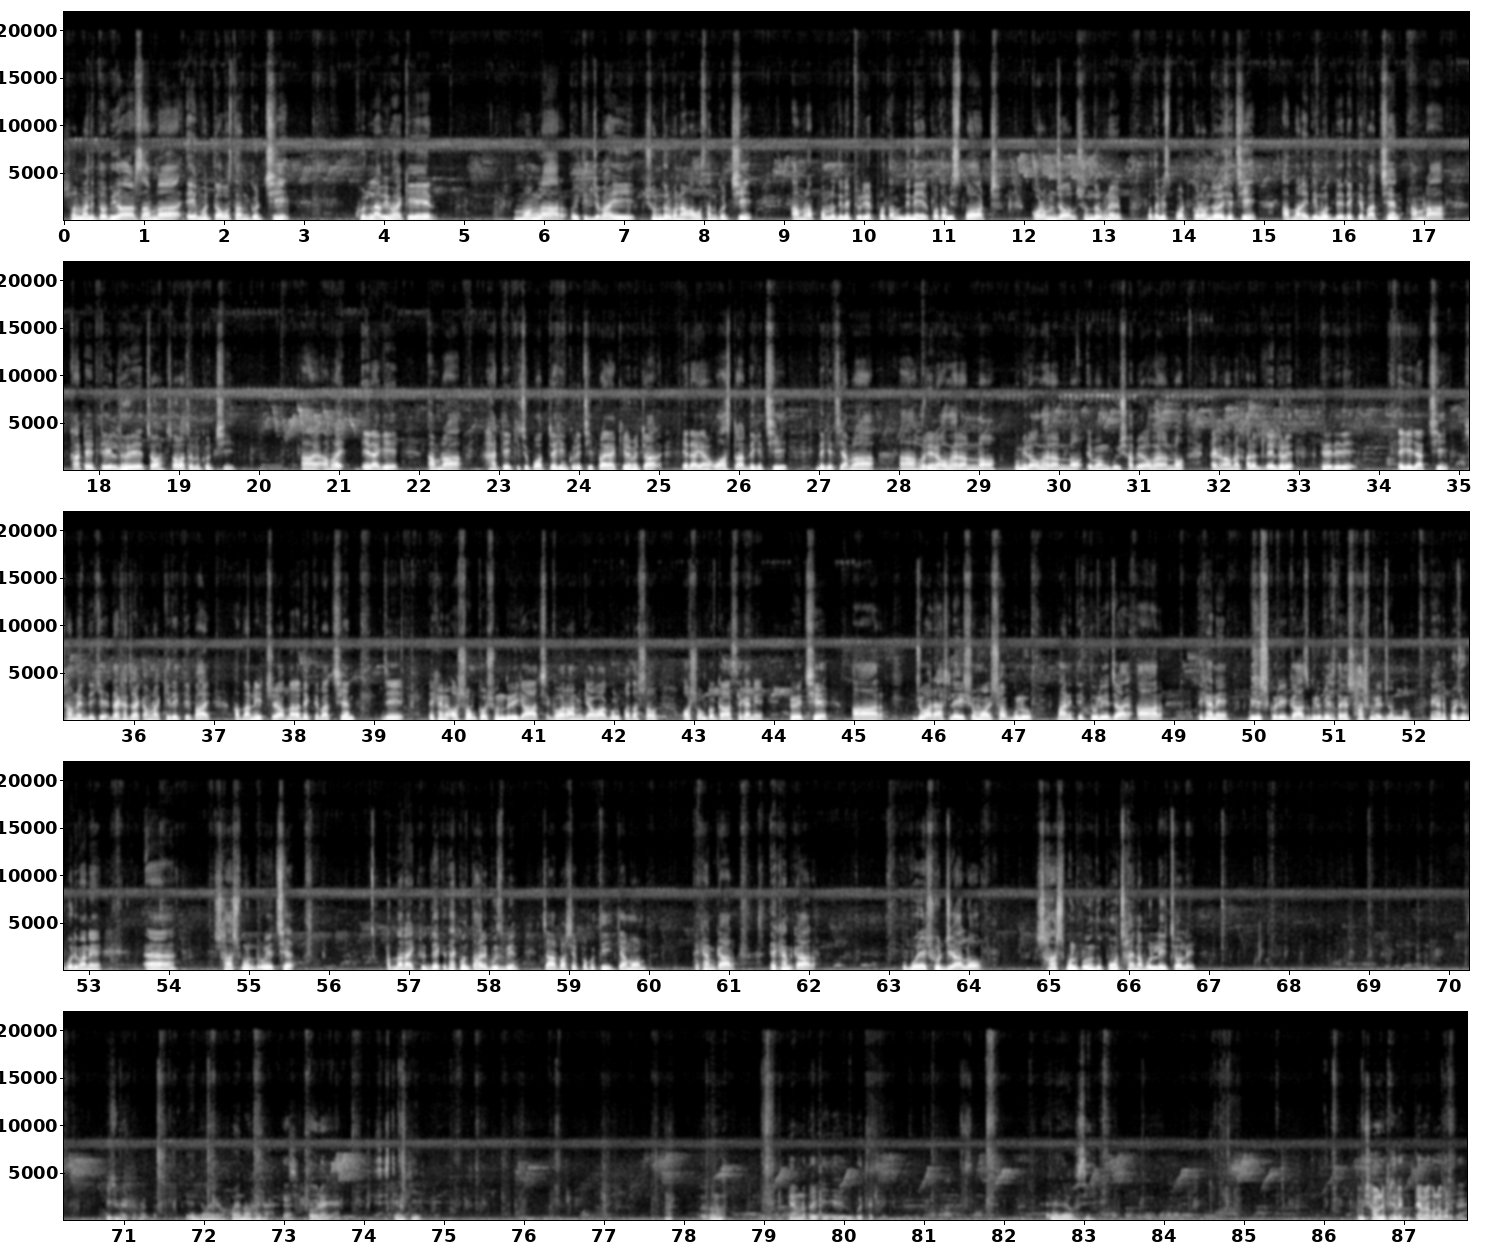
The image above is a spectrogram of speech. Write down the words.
সম্মানিত ভিউয়ার্স আমরা এই মুহূর্তে অবস্থান করছি খুলনা বিভাগের মংলার ঐতিহ্যবাহী সুন্দরবনে অবস্থান করছি। আমরা পনেরো দিনের ট্যুরের প্রথম দিনের প্রথম স্পট করমজল, সুন্দরবনের প্রথম স্পট করমজল এসেছি। আপনারা ইতিমধ্যে দেখতে পাচ্ছেন, আমরা কাটে টেল চ- চলাচল করছি। আমরা এর আগে আমরা হাটে কিছু পথ ট্রেকিং করেছি, প্রায় এক কিলোমিটার। এর আগে আমরা ওয়াস্টার দেখেছি। দেখেছি আমরা হরিণের অভয়ারণ্য কুমির অভয়ারণ্য এবং গুই সাপের অভয়ারণ্য। এখন আমরা কাঠের রেল ধরে ধীরে ধীরে এগিয়ে যাচ্ছি। সামনের দিকে দেখা যাক আমরা কি দেখতে পাই। আপনারা নিশ্চয়ই আপনারা দেখতে পাচ্ছেন যে এখানে অসংখ্য সুন্দরী গাছ, গরান, গেওয়া, গোলপাতা সহ অসংখ্য গাছ এখানে রয়েছে। আর জোয়ারে আসলে এই সময় সবগুলো পানিতে তলিয়ে যায়। আর এখানে বিশেষ করে গাছগুলো বেঁচে থাকে শ্বাসমূলের জন্য। এখানে প্রচুর পরিমাণে আহ, শ্বাসমূল রয়েছে। আপনারা একটু দেখতে থাকুন তাহলে বুঝবেন চারপাশের প্রকৃতি কেমন। এখানকার এখানকার উপরে সূর্য আলো শ্বাসমূল পর্যন্ত পৌঁছায় না বললেই চলে। হয় হয় না হয় না। হবে না সিস্টেম কি? ক্যামেরা তো উপরে থাকবে এই যে বসি। তুমি সামনে পিছনে ক্যামেরা কোনো করতে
